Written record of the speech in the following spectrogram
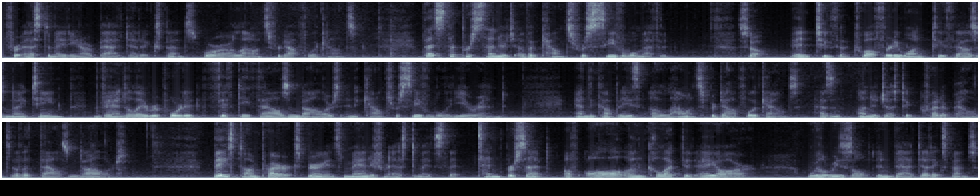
for estimating our bad debt expense or our allowance for doubtful accounts. That's the percentage of accounts receivable method. So in 1231 2019, Vandelay reported $50,000 in accounts receivable at year end, and the company's allowance for doubtful accounts has an unadjusted credit balance of $1,000. Based on prior experience, management estimates that 10% of all uncollected AR will result in bad debt expense.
